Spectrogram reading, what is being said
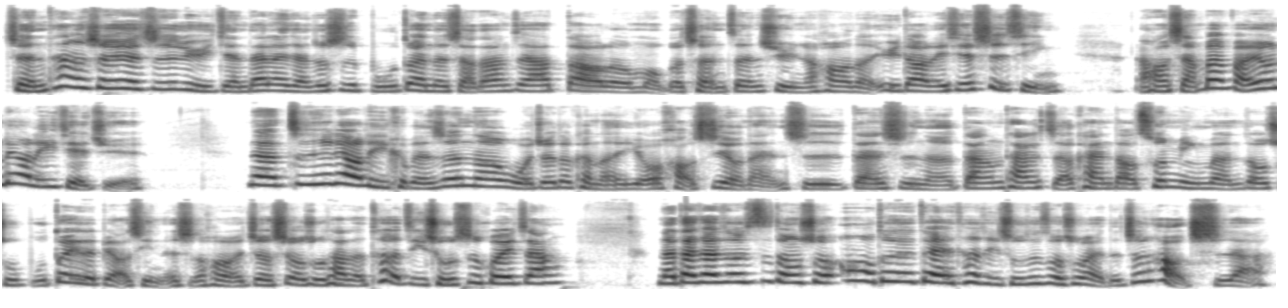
整趟射月之旅，简单来讲就是不断的小当家到了某个城镇去，然后呢遇到了一些事情，然后想办法用料理解决。那这些料理本身呢，我觉得可能有好吃有难吃，但是呢，当他只要看到村民们露出不对的表情的时候，就秀出他的特级厨师徽章，那大家就自动说：“哦，对对对，特级厨师做出来的真好吃啊！”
